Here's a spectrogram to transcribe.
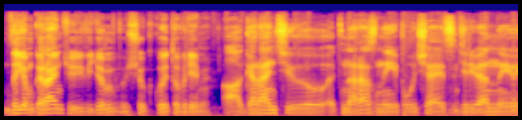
даем гарантию и ведем его еще какое-то время. А гарантию это на разные, получается, деревянные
